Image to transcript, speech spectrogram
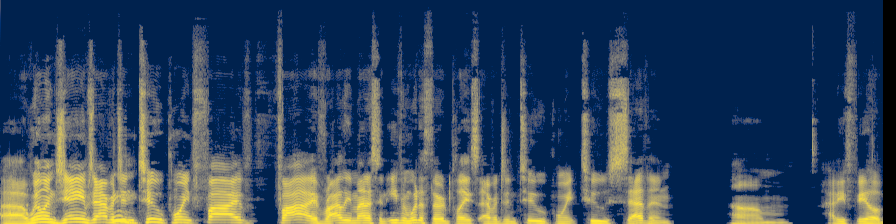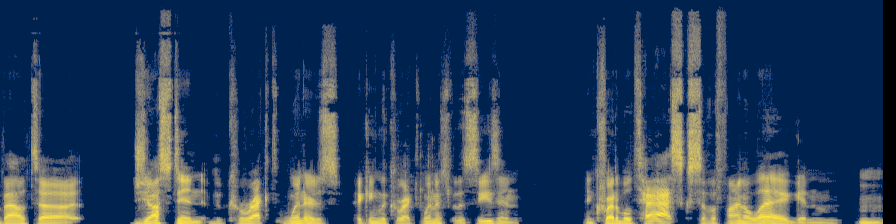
Uh, Will and James averaging 2.55. Riley Maddison, even with a third place, averaging 2.27. Um, how do you feel about, uh, Justin, correct winners, picking the correct winners for the season? Incredible tasks of a final leg and, hmm.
